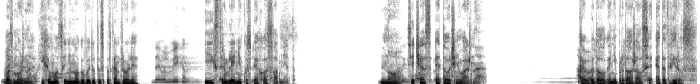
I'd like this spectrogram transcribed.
Возможно, их эмоции немного выйдут из-под контроля, и их стремление к успеху ослабнет. Но сейчас это очень важно. Как бы долго ни продолжался этот вирус,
